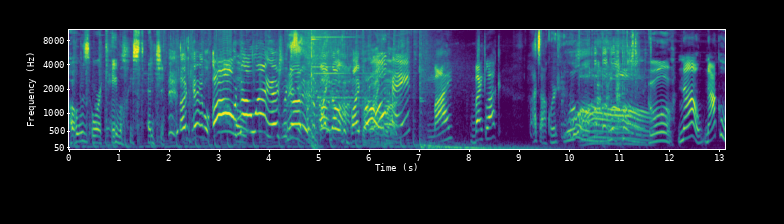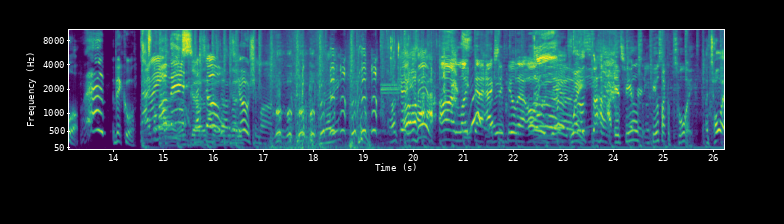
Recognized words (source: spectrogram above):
hose or a cable extension. A cable. Oh, no oh. way. He actually What got is it. it? Oh, no, it's a bike lock. Oh, okay. My bike lock? That's awkward. Whoa! Cool. No, not cool. Eh, a bit cool. Let's go. Let's go, Let's go, Shamon. Ready? Okay, he's uh, in. I like that. I actually feel that. Oh, Wait, Stop. it feels it feels like a toy, A toy.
